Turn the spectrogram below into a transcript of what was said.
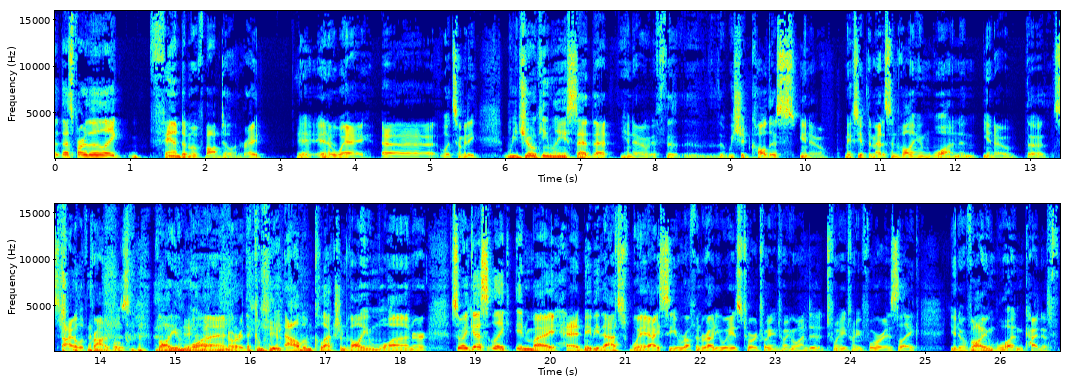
the that's part of the like fandom of Bob Dylan, right? Yeah. In a way, uh, what somebody we jokingly said that you know if the that we should call this you know mixing up the medicine volume one and you know the style of chronicles volume one or the complete album collection volume one or so i guess like in my head maybe that's way i see rough and rowdy ways tour 2021 to 2024 is like you know volume one kind of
